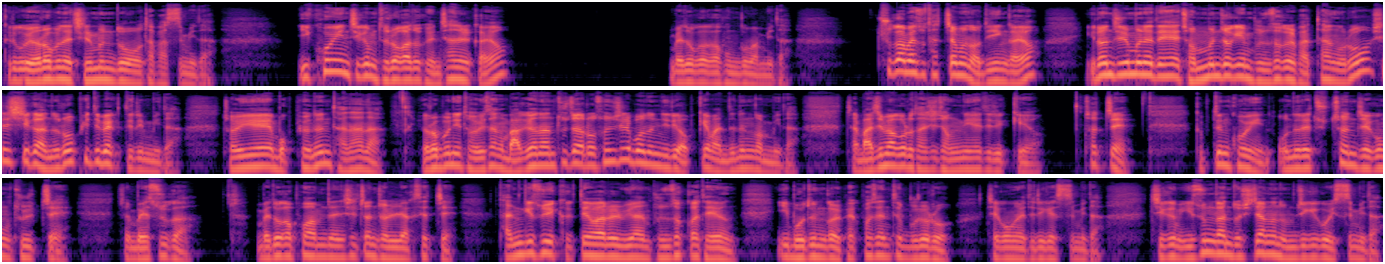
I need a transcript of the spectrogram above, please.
그리고 여러분의 질문도 다 받습니다. 이 코인 지금 들어가도 괜찮을까요? 매도가가 궁금합니다. 추가 매수 타점은 어디인가요? 이런 질문에 대해 전문적인 분석을 바탕으로 실시간으로 피드백 드립니다. 저희의 목표는 단 하나. 여러분이 더 이상 막연한 투자로 손실 보는 일이 없게 만드는 겁니다. 자, 마지막으로 다시 정리해 드릴게요. 첫째, 급등 코인, 오늘의 추천 제공 둘째, 저 매수가, 매도가 포함된 실전 전략 셋째, 단기 수익 극대화를 위한 분석과 대응, 이 모든 걸 100% 무료로 제공해 드리겠습니다. 지금 이 순간도 시장은 움직이고 있습니다.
